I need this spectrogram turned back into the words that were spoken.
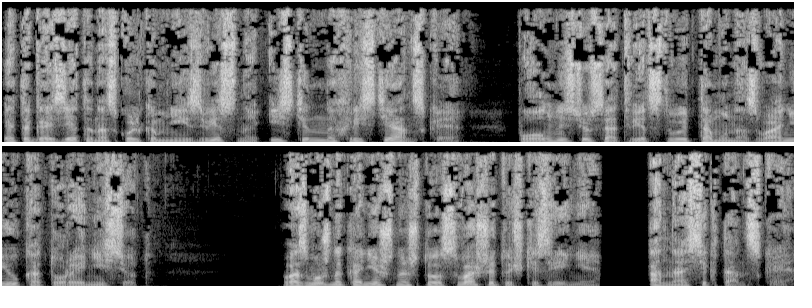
«Эта газета, насколько мне известно, истинно христианская, полностью соответствует тому названию, которое несет. Возможно, конечно, что с вашей точки зрения она сектантская.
